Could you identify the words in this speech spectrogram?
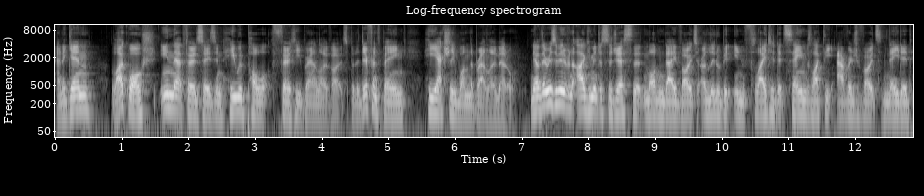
And again, like Walsh, in that third season, he would poll 30 Brownlow votes, but the difference being he actually won the Brownlow medal. Now, there is a bit of an argument to suggest that modern day votes are a little bit inflated. It seems like the average votes needed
